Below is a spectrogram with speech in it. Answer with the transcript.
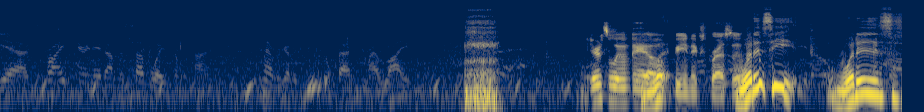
Yeah, try carrying it on the subway sometime. Never gonna see it so fast in my life. Here's Leo What- being expressive. What is he? What is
